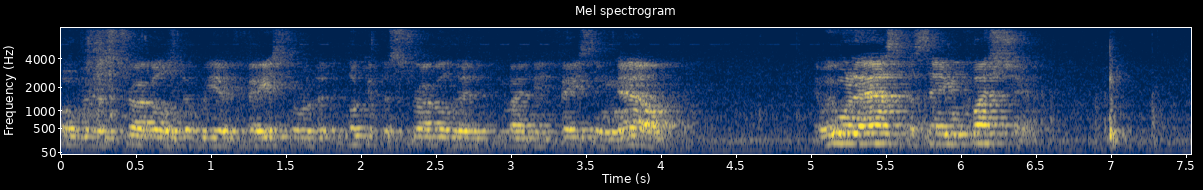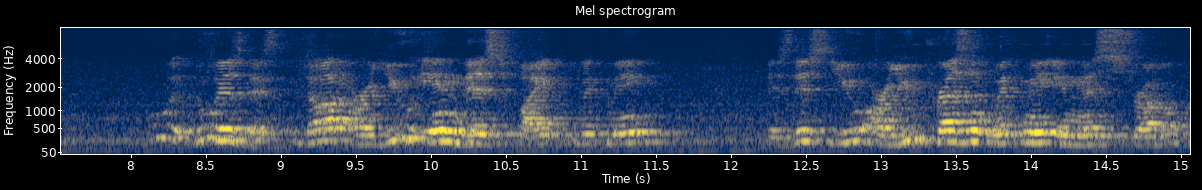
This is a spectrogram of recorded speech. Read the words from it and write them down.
over the struggles that we have faced or look at the struggle that we might be facing now, and we want to ask the same question. Who, who is this? God, are you in this fight with me? Is this you? Are you present with me in this struggle?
